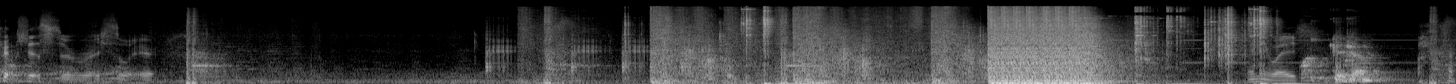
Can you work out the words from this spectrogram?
Dude, this server, I swear. Anyways, Good job.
